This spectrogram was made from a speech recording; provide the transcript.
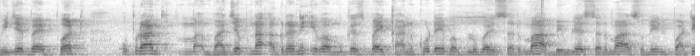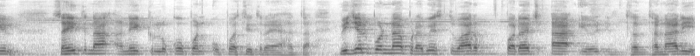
વિજયભાઈ ભટ્ટ ઉપરાંત ભાજપના અગ્રણી એવા મુકેશભાઈ કાનકુડે, બબલુભાઈ શર્મા, બિમલેશ શર્મા, સુનિલ પાટીલ સહિતના અનેક લોકો પણ ઉપસ્થિત રહ્યા હતા. વિજલપુરના પ્રવેશ દ્વાર પર જ આ થનારી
